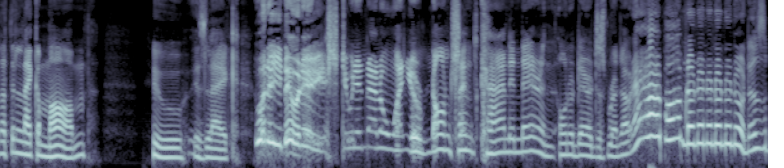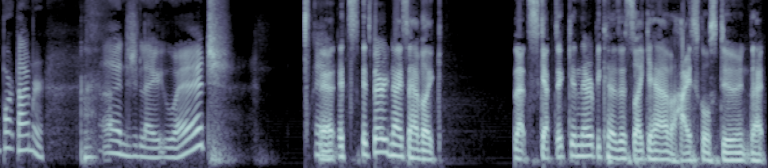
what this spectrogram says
nothing like a mom who is like, "What are you doing here, you student? I don't want your nonsense kind in there." And Onodera just runs out, "Ah, mom, no, no, no, no, no, no, this is a part timer." and she's like, "What?" Yeah, it's it's very nice to have like that skeptic in there because it's like you have a high school student that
